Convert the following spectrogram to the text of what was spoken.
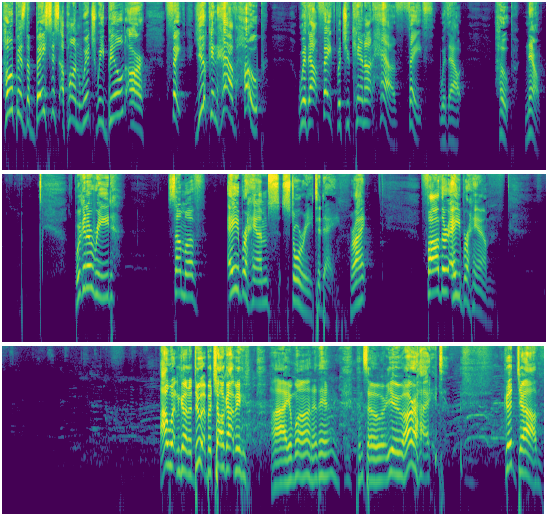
Hope is the basis upon which we build our faith. You can have hope without faith, but you cannot have faith without hope. Now, we're going to read some of Abraham's story today, right? Father Abraham. I wasn't going to do it, but y'all got me. I am one of them, and so are you. All right. Good job.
